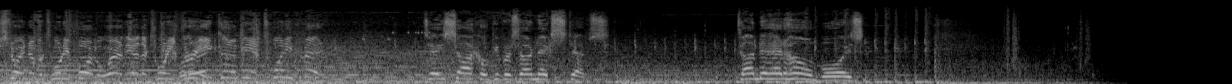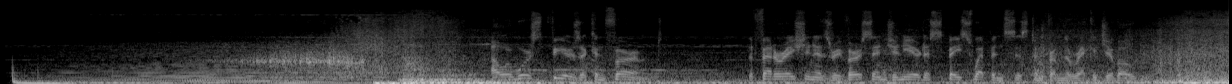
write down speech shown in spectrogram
We destroyed number 24, but where are the other 23? Well, there ain't gonna be a 25th. JSOC will give us our next steps. Time to head home, boys. Our worst fears are confirmed. The Federation has reverse engineered a space weapons system from the wreckage of Odin.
